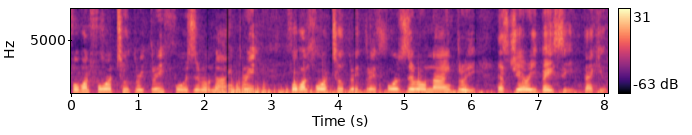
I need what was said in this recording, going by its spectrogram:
414-233-4093, 414-233-4093. That's Jerry Basey. Thank you.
